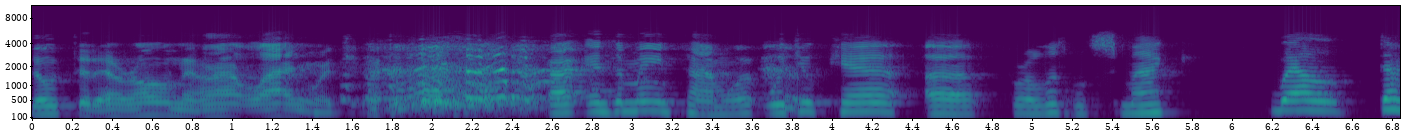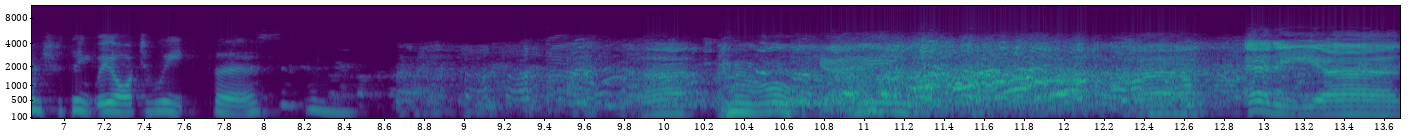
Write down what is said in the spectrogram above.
do to their own language? Uh, in the meantime, w- would you care uh, for a little smack? Well, don't you think we ought to eat first? Uh, okay. Uh, Eddie, uh,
